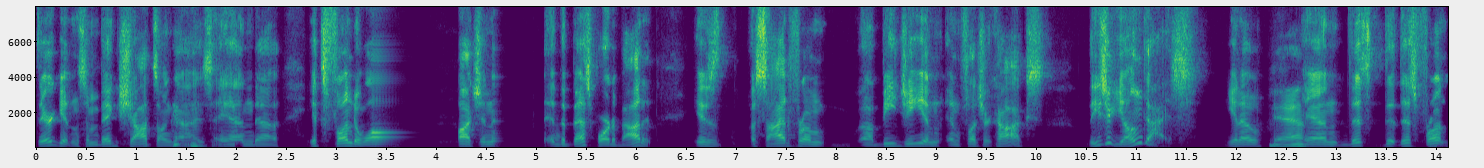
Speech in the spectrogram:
They're getting some big shots on guys, and uh, it's fun to watch. And, and, the best part about it is, aside from uh, BG and, and Fletcher Cox, these are young guys you know. Yeah. And this this front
